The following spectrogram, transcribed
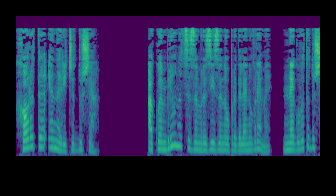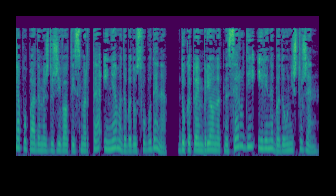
Хората я наричат душа. Ако ембрионът се замрази за неопределено време, неговата душа попада между живота и смъртта и няма да бъде освободена, докато ембрионът не се роди или не бъде унищожен.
